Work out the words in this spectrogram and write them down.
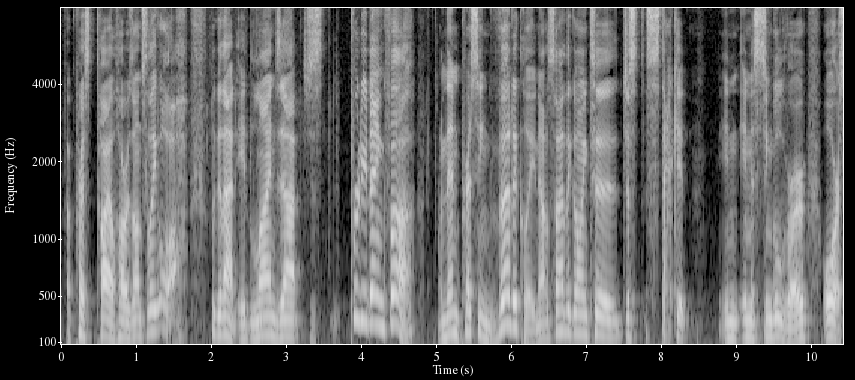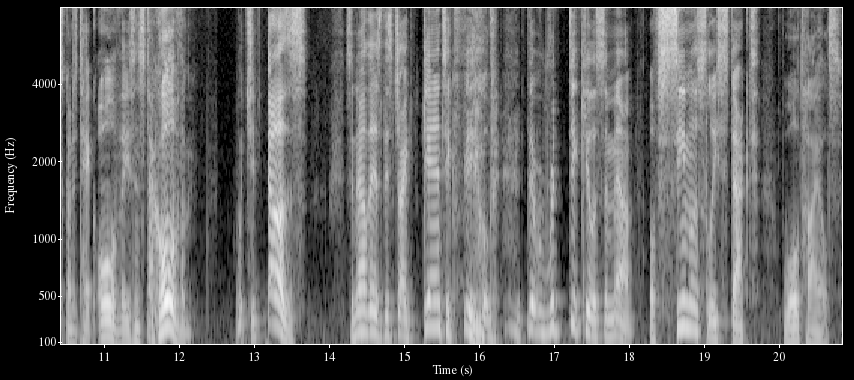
If I press tile horizontally, oh, look at that, it lines out just pretty dang far. And then pressing vertically, now it's either going to just stack it in, in a single row, or it's going to take all of these and stack all of them, which it does. So now there's this gigantic field, the ridiculous amount of seamlessly stacked wall tiles.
